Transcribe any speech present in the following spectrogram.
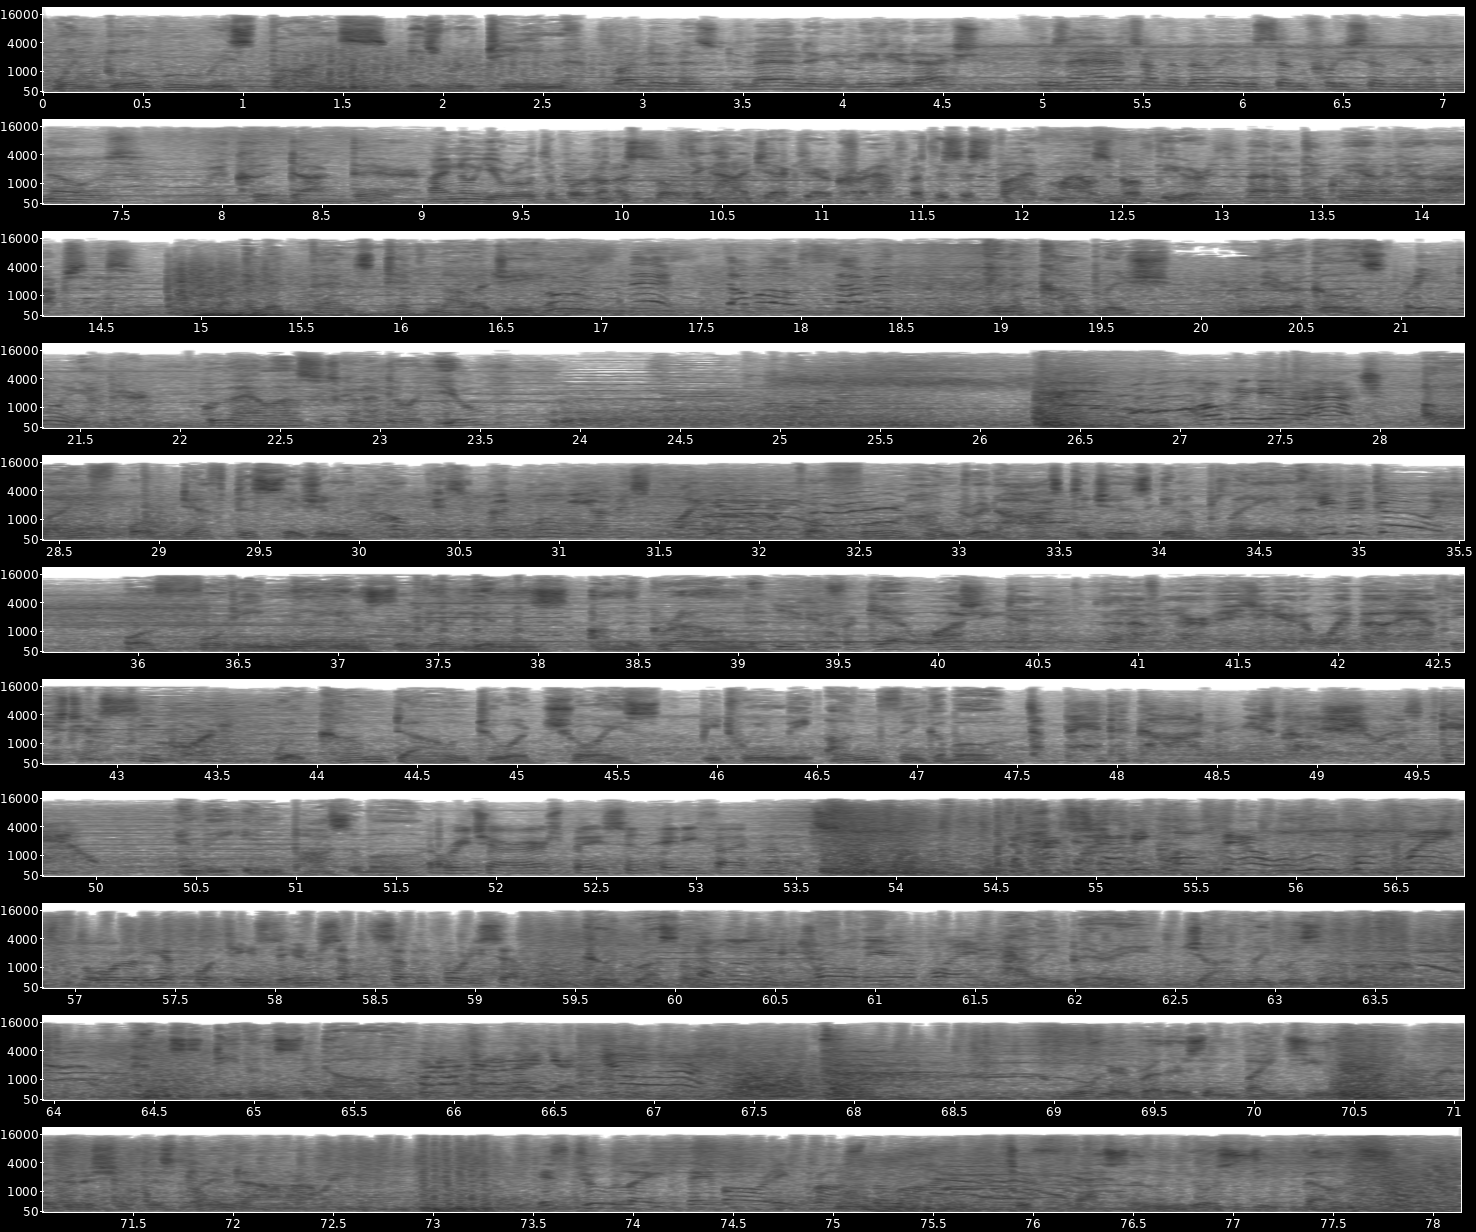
when global response is routine London is demanding immediate action. There's a hatch on the belly of the 747 near the nose. We could dock there. I know you wrote the book on assaulting hijacked aircraft, but this is five miles above the Earth. I don't think we have any other options. and advanced technology Who's this? 007? can accomplish miracles What are you doing up here? Who the hell else is gonna do it? You? I'm opening the outer hatch. a life or death decision Hope there's a good movie on this flight. for 400 hostages in a plane Keep it going! or 40 million civilians on the ground You can forget Washington. There's enough nerve agent here to wipe out half the eastern seaboard. will come down to a choice between the unthinkable The Pentagon is gonna shoot us down. And the impossible. I'll reach our airspace in 85 minutes. The hatch has got to be closed now or we'll lose both planes. Order the F-14s to intercept the 747. Kurt Russell, I'm losing control of the airplane. Halle Berry, John Leguizamo, and Steven Seagal. We're not gonna make it! You are! Warner Brothers invites you We're really gonna shoot this plane down, are we? It's too late. They've already crossed the line. to fasten your seatbelts.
